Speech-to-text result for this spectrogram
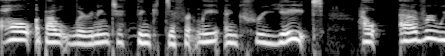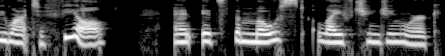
all about learning to think differently and create however we want to feel. And it's the most life changing work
